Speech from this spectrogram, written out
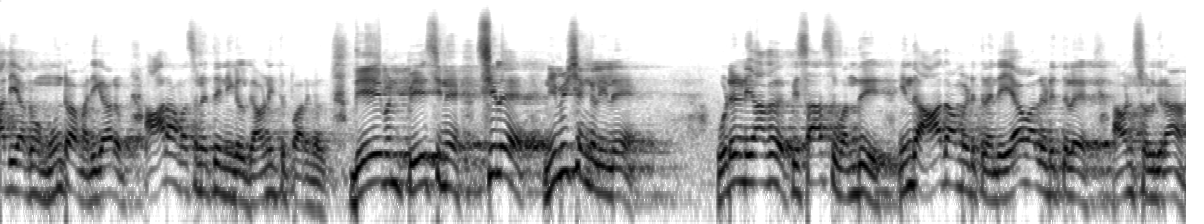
ஆதியாகமும் மூன்றாம் அதிகாரம் ஆறாம் வசனத்தை நீங்கள் கவனித்து பாருங்கள். தேவன் பேசின சில நிமிஷங்களிலே உடனடியாக பிசாசு வந்து இந்த ஆதாம் இடத்துல இந்த ஏவாள் இடத்துல அவன் சொல்கிறான்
